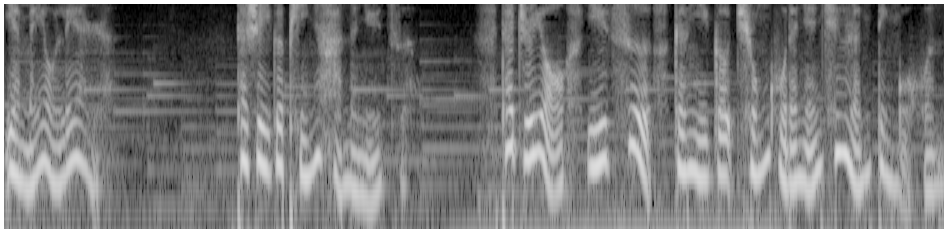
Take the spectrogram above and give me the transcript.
也没有恋人。她是一个贫寒的女子。她只有一次跟一个穷苦的年轻人订过婚，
